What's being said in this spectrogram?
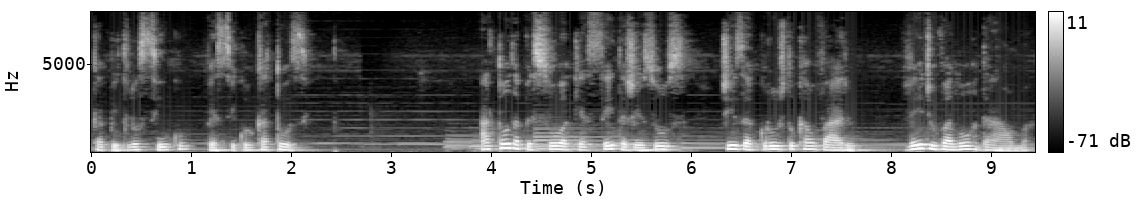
capítulo 5, versículo 14. A toda pessoa que aceita Jesus, diz a cruz do Calvário: Vede o valor da alma.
